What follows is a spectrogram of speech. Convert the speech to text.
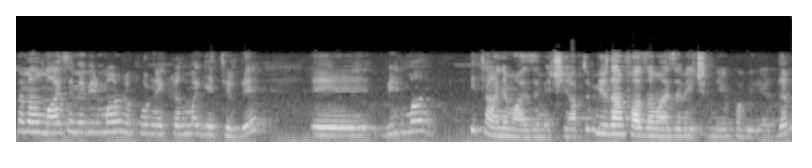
Hemen malzeme birman raporunu ekranıma getirdi. Ee, birman bir tane malzeme için yaptım. Birden fazla malzeme için de yapabilirdim.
